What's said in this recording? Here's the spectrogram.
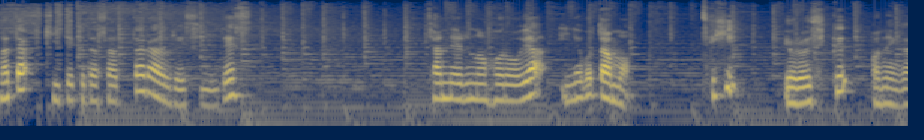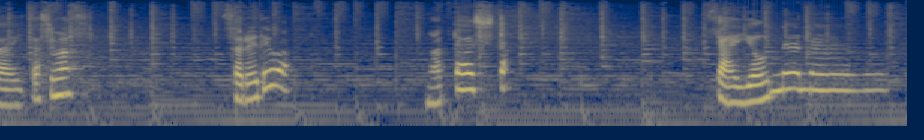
また聞いてくださったら嬉しいです。チャンネルのフォローやいいねボタンもぜひよろしくお願いいたします。それでは、また明日。さようなら。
